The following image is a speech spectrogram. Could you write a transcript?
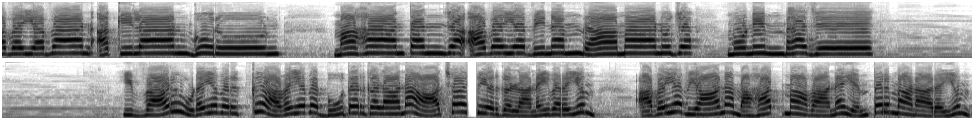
அவயவான் அகிலான் குருன் மகான் தஞ்ச அவயவினம் ராமானுஜ முனிம் பஜே இவ்வாறு உடையவருக்கு அவயவ பூதர்களான ஆச்சாரியர்கள் அனைவரையும் அவயவியான மகாத்மாவான எம்பெருமானாரையும்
